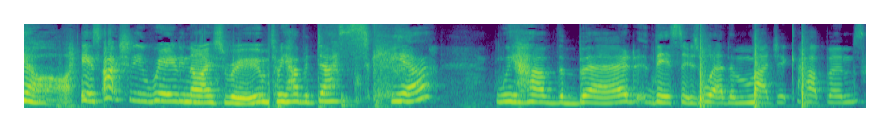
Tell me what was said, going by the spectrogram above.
It's actually a really nice room. So we have a desk here. We have the bed. This is where the magic happens.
